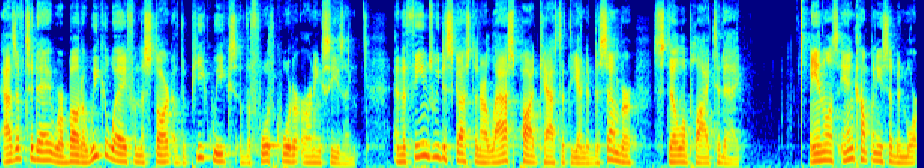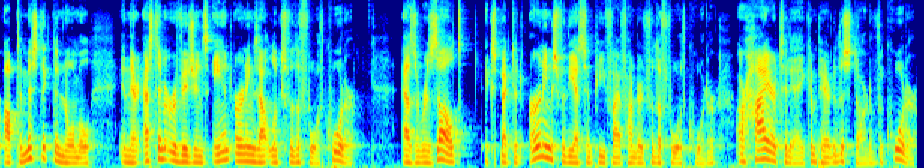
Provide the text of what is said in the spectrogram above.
As of today, we're about a week away from the start of the peak weeks of the fourth quarter earnings season, and the themes we discussed in our last podcast at the end of December still apply today. Analysts and companies have been more optimistic than normal in their estimate revisions and earnings outlooks for the fourth quarter. As a result, expected earnings for the S&P 500 for the fourth quarter are higher today compared to the start of the quarter.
